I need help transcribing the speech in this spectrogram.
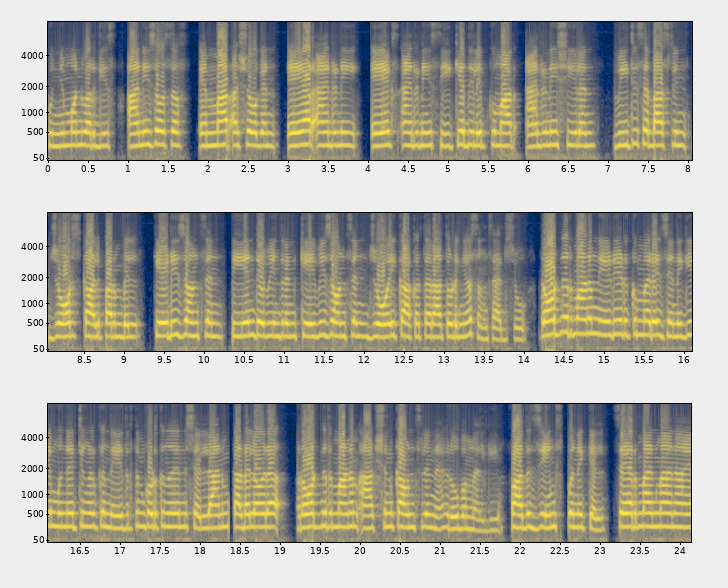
Kunjumon Varghese Annie Joseph M R Ashokan A R Antony A X Antony C K Dileep Kumar Antony Sheelan V T Sebastian George Kalipparambil K D Johnson P N Raveendran K V Johnson Joy Kakkathara തുടങ്ങിയവർ സംസാരിച്ചു. റോഡ് നിർമ്മാണം നേടിയെടുക്കും വരെ ജനകീയ മുന്നേറ്റങ്ങൾക്ക് നേതൃത്വം കൊടുക്കുന്നതിന് ചെല്ലാനും കടലോര റോഡ് നിർമ്മാണം ആക്ഷൻ കൗൺസിലിന് രൂപം നൽകി. ഫാദർ ജെയിംസ് പുനയ്ക്കൽ ചെയർമാൻമാനായ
